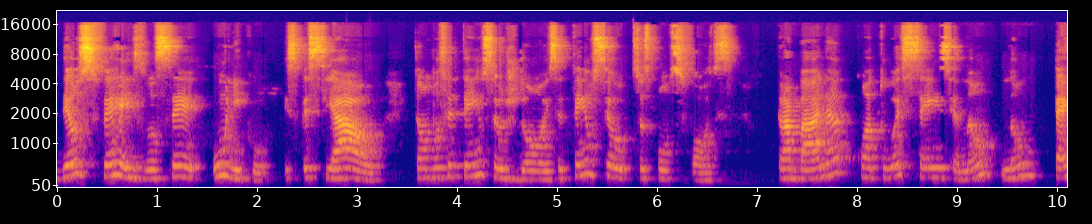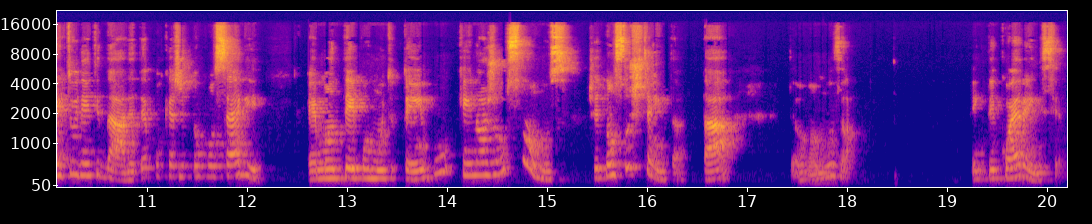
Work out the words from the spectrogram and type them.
Deus fez você único, especial. Então você tem os seus dons, você tem os seu, seus pontos fortes. Trabalha com a tua essência, não não perde tua identidade, até porque a gente não consegue é, manter por muito tempo quem nós não somos. A gente não sustenta, tá? Então vamos lá. Tem que ter coerência.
